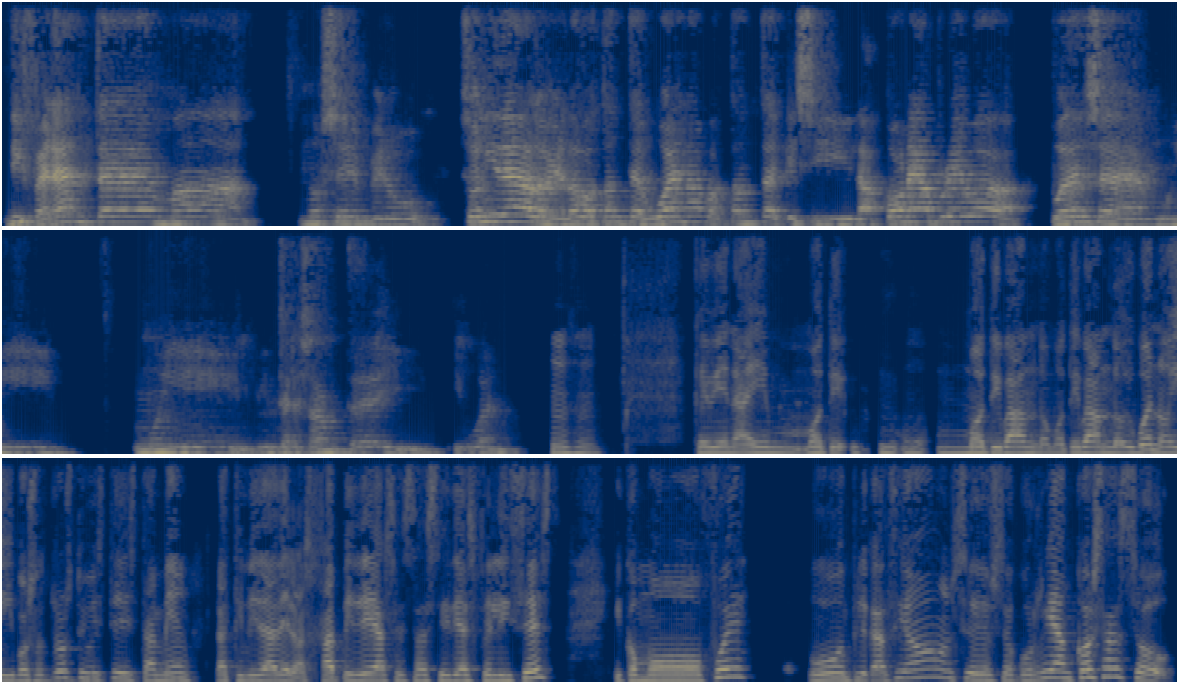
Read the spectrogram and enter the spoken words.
diferentes, más, no sé, pero son ideas, la verdad, bastante buenas, bastante que si las pones a prueba pueden ser muy, muy interesantes y, y buenas. Ujú. Qué bien ahí motivando, motivando. Y bueno, y vosotros tuvisteis también la actividad de las happy ideas, esas ideas felices. ¿Y cómo fue? ¿Hubo implicación? ¿Se os ocurrían cosas o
